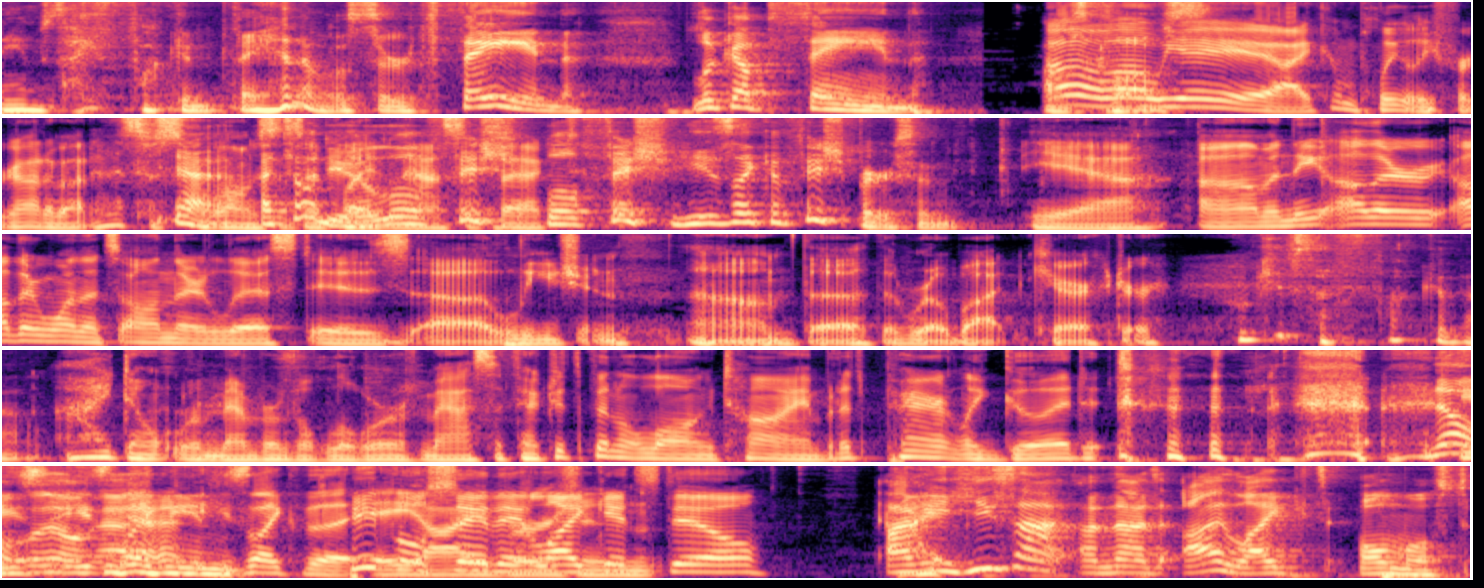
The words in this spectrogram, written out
name's like fucking Thanos or Thane. Look up Thane. Oh, oh yeah, yeah, yeah. I completely forgot about him. It's just so Yeah, long I told I you a played little Mass fish. Effect. Little fish. He's like a fish person. Yeah. Um, and the other other one that's on their list is uh, Legion, um, the the robot character. Who gives a fuck about? I don't remember the lore of Mass Effect. It's been a long time, but it's apparently good. No, he's, no, he's I like, mean, he's like the People AI say they like it still. I mean, he's not. I'm not. I liked almost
